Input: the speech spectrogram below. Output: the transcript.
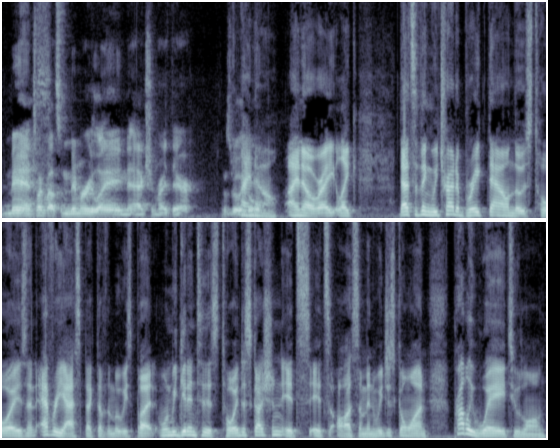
man, yes. talk about some memory lane action right there. It was really. Cool. I cool. know, I know, right? Like that's the thing. We try to break down those toys and every aspect of the movies, but when we get into this toy discussion, it's it's awesome, and we just go on probably way too long.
